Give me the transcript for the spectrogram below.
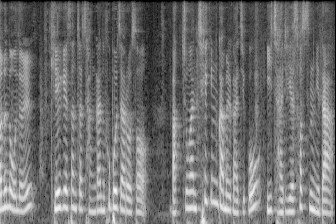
저는 오늘 기획예산처 장관 후보자로서 막중한 책임감을 가지고 이 자리에 섰습니다.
